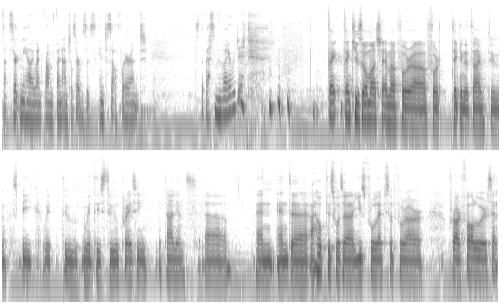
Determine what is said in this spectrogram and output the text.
That's certainly how I went from financial services into software, and it's the best move I ever did. thank, thank you so much, Emma, for uh, for taking the time to speak with two with these two crazy Italians. Uh, and and uh, I hope this was a useful episode for our for our followers. And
